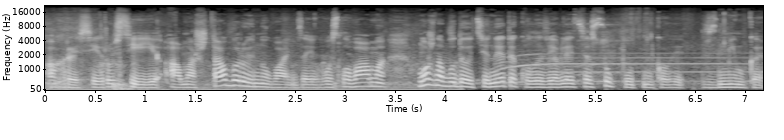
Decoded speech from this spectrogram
агресії Росії. А масштаби руйнувань, за його словами, можна буде оцінити, коли з'являться супутникові знімки.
